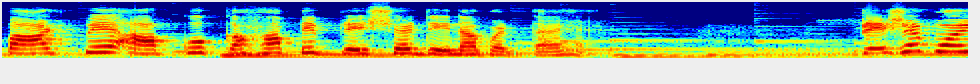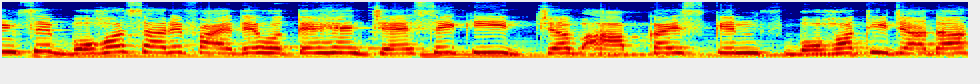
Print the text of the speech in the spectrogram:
पार्ट पे आपको कहाँ पे प्रेशर देना पड़ता है। प्रेशर पॉइंट से बहुत सारे फ़ायदे होते हैं, जैसे कि जब आपका स्किन बहुत ही ज़्यादा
